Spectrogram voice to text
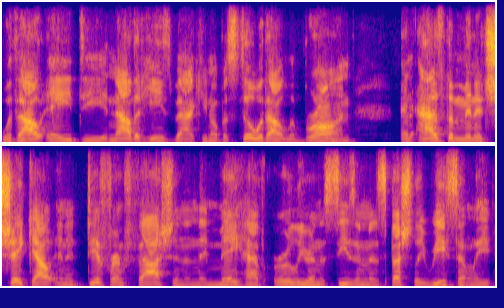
without AD and now that he's back, you know, but still without LeBron, and as the minutes shake out in a different fashion than they may have earlier in the season and especially recently,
